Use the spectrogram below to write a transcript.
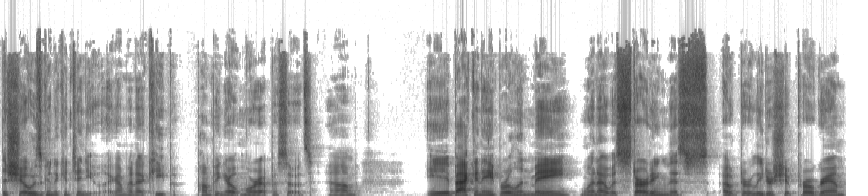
the show is going to continue. Like I'm going to keep pumping out more episodes. Um, eh, back in April and May, when I was starting this outdoor leadership program,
